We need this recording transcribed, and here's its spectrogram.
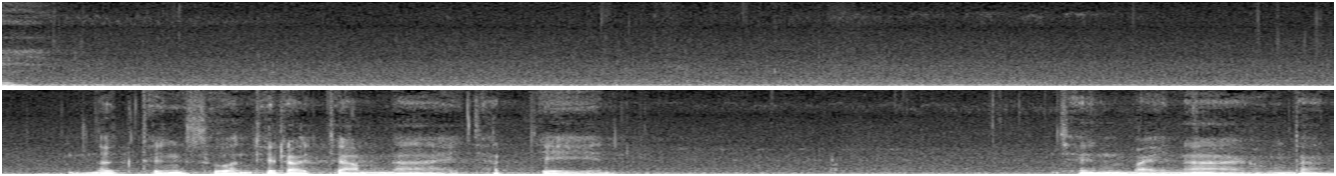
ยๆ นึกถึงส่วนที่เราจำได้ชัดเจน เช่นใบหน้าของท่าน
